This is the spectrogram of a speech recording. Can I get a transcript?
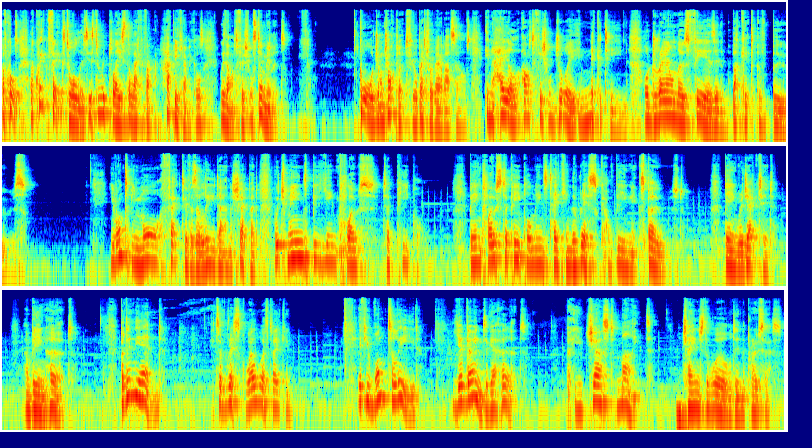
Of course, a quick fix to all this is to replace the lack of happy chemicals with artificial stimulants gorge on chocolate to feel better about ourselves, inhale artificial joy in nicotine, or drown those fears in a bucket of booze. You want to be more effective as a leader and a shepherd, which means being close to people. Being close to people means taking the risk of being exposed, being rejected, and being hurt. But in the end, it's a risk well worth taking. If you want to lead, you're going to get hurt, but you just might change the world in the process.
